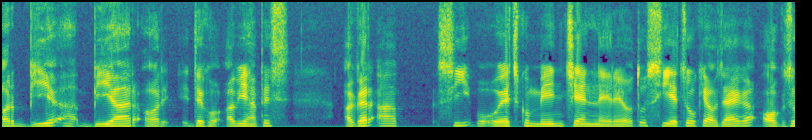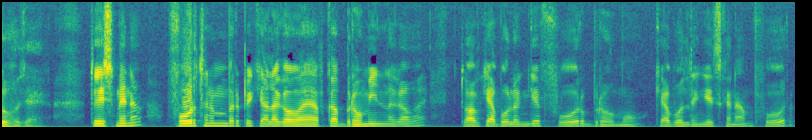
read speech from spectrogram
और बी बी आर और देखो अब यहाँ पे अगर आप सी ओ एच को मेन चेन ले रहे हो तो सी एच ओ क्या हो जाएगा? ऑक्जो हो जाएगा। तो इसमें ना फोर्थ नंबर पे क्या लगा हुआ है आपका? ब्रोमीन लगा हुआ है। तो आप क्या बोलेंगे? फोर ब्रोमो क्या बोल देंगे इसका नाम? फोर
